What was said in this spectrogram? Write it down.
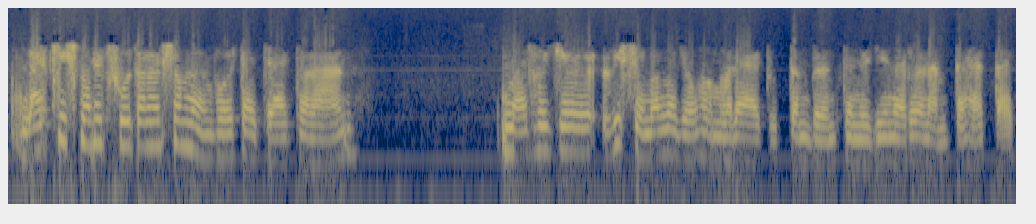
Lelkismeretfordulásom nem volt egyáltalán. Mert hogy viszonylag nagyon hamar el tudtam dönteni, hogy én erről nem tehetek.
